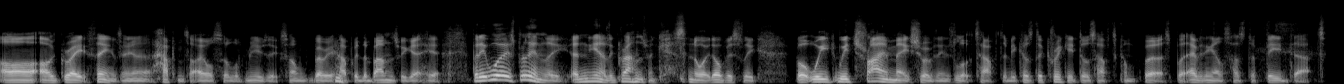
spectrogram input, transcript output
are, are great things. And you know, it happens I also love music, so I'm very hmm. happy with the bands we get here. But it works brilliantly. And you know, the groundsman gets annoyed, obviously, but we we try and make sure everything's looked after because the cricket does have to come first, but everything else has to feed that.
